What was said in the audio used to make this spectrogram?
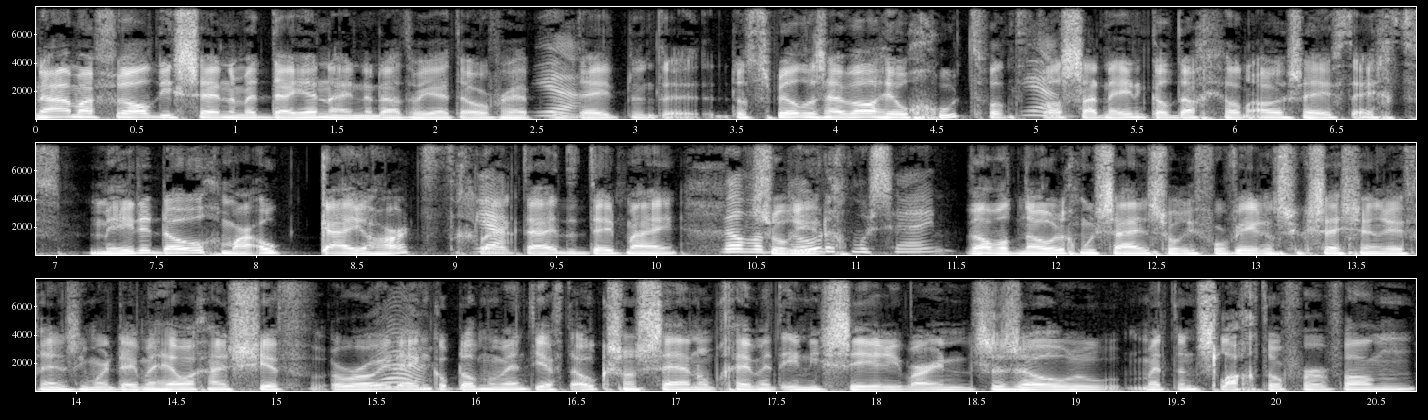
Nou, maar vooral die scène met Diana inderdaad, waar jij het over hebt. Ja. Dat, dat speelde zij wel heel goed. Want het Ja. was aan de ene kant dacht je van, oh, ze heeft echt mededogen, maar ook keihard tegelijkertijd. Het deed mij Wel wat Sorry. nodig moest zijn. wel wat nodig moest zijn. Sorry voor weer een Succession-referentie, maar het deed me heel erg aan Shiv Roy Ja. denken op dat moment. Die heeft ook zo'n scène op een gegeven moment in die serie waarin ze zo met een slachtoffer van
